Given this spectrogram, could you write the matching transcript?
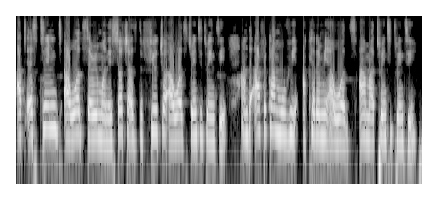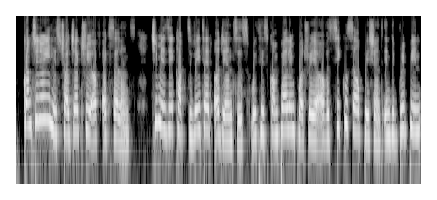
at esteemed award ceremonies such as the Future Awards 2020 and the African Movie Academy Awards AMA 2020. Continuing his trajectory of excellence, Chimezie captivated audiences with his compelling portrayal of a sickle cell patient in the gripping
